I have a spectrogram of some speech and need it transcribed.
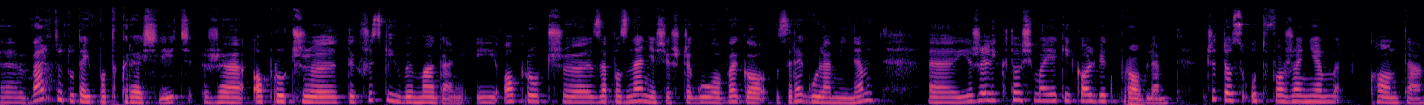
E, warto tutaj podkreślić, że oprócz e, tych wszystkich wymagań i oprócz e, zapoznania się szczegółowego z regulaminem, jeżeli ktoś ma jakikolwiek problem, czy to z utworzeniem konta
